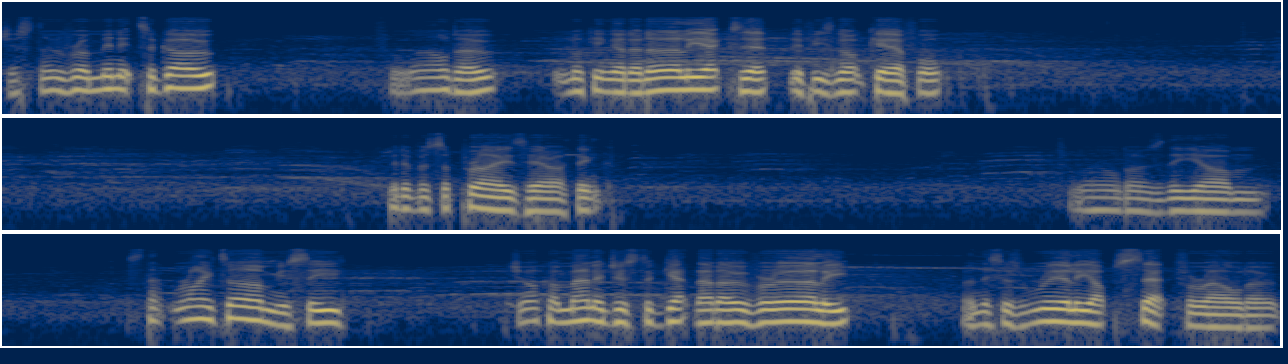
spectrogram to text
Just over a minute to go. Faraldo looking at an early exit if he's not careful. Bit of a surprise here, I think. Ronaldo's the um, it's that right arm, you see. Jocko manages to get that over early, and this is really upset Aldo.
